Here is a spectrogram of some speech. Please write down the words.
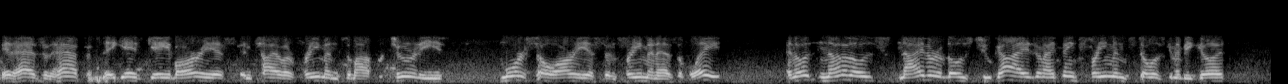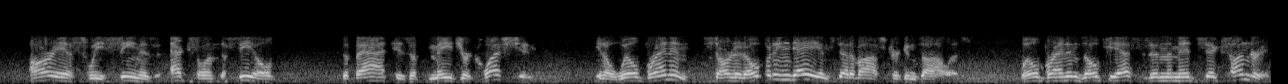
it hasn't happened. They gave Gabe Arias and Tyler Freeman some opportunities, more so Arias than Freeman as of late. And none of those, neither of those two guys, and I think Freeman still is going to be good. Arias, we've seen, is excellent in the field. The bat is a major question. You know, Will Brennan started opening day instead of Oscar Gonzalez. Will Brennan's OPS is in the mid 600s.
